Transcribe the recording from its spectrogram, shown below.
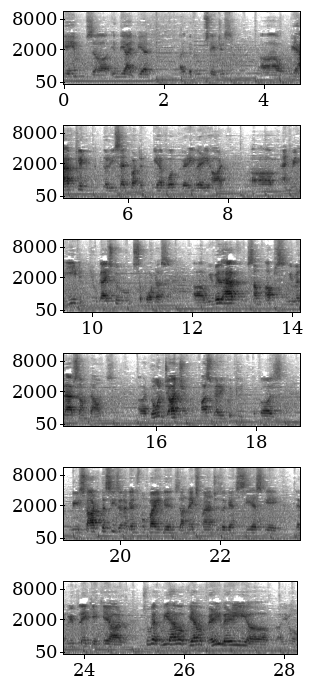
games uh, in the IPL uh, in the group stages. Uh, we have clicked the reset button. We have worked very very hard, um, and we need you guys to support us. Uh, we will have some ups, we will have some downs. Don't judge us very quickly because we start the season against Mumbai Indians. Our next match is against CSK. Then we play KKR. So we have, we have a we have a very very uh, uh, you know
